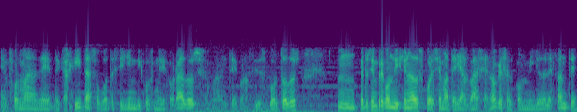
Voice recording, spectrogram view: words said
en forma de, cajitas o botes cilíndricos muy decorados, seguramente conocidos por todos, mm, pero siempre condicionados por ese material base, ¿no? que es el colmillo de elefante,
